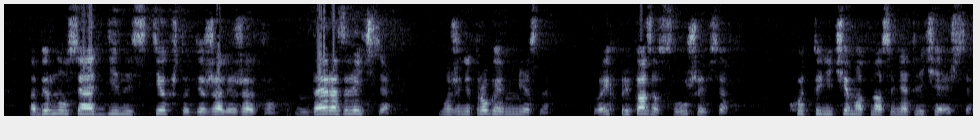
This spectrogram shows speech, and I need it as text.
— обернулся один из тех, что держали жертву. «Дай развлечься! Мы же не трогаем местных. Твоих приказов слушаемся, хоть ты ничем от нас и не отличаешься».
